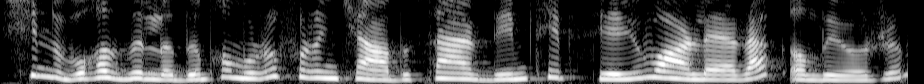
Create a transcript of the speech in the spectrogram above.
Şimdi bu hazırladığım hamuru fırın kağıdı serdiğim tepsiye yuvarlayarak alıyorum.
